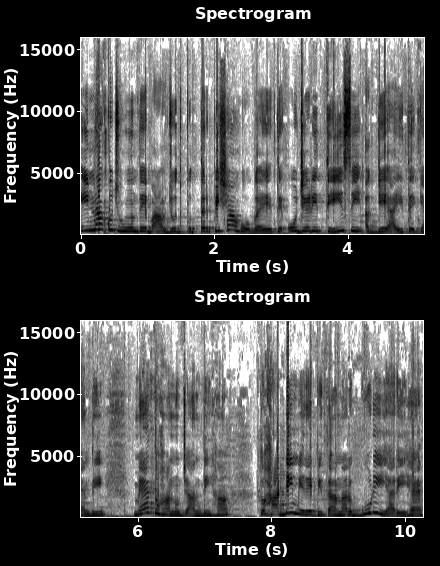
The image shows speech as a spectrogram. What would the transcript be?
ਇੰਨਾ ਕੁਝ ਹੋਣ ਦੇ ਬਾਵਜੂਦ ਪੁੱਤਰ ਪਿਛਾ ਹੋ ਗਏ ਤੇ ਉਹ ਜਿਹੜੀ ਧੀ ਸੀ ਅੱਗੇ ਆਈ ਤੇ ਕਹਿੰਦੀ, ਮੈਂ ਤੁਹਾਨੂੰ ਜਾਣਦੀ ਹਾਂ, ਤੁਹਾਡੀ ਮੇਰੇ ਪਿਤਾ ਨਾਲ ਗੂੜੀ ਯਾਰੀ ਹੈ।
